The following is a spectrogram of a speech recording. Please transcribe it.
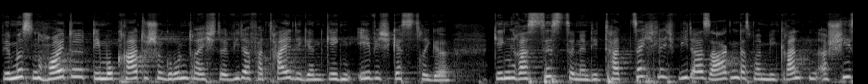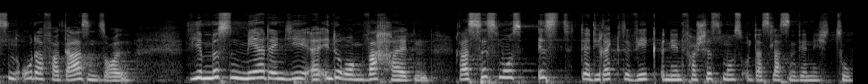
Wir müssen heute demokratische Grundrechte wieder verteidigen gegen ewig gestrige, gegen Rassistinnen, die tatsächlich wieder sagen, dass man Migranten erschießen oder vergasen soll. Wir müssen mehr denn je Erinnerung wachhalten. Rassismus ist der direkte Weg in den Faschismus und das lassen wir nicht zu.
